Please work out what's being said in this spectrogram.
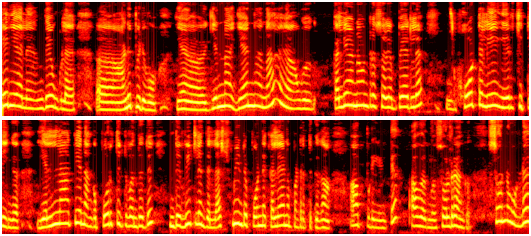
ஏரியாவிலேருந்தே உங்களை அனுப்பிடுவோம். ஏன் என்ன ஏன்னா அவங்க கல்யாணன்ற சொல் பேரில் ஹோட்டலையே எரிச்சிட்டீங்க. எல்லாத்தையும் நாங்கள் பொறுத்துட்டு வந்தது இந்த வீட்டில் இந்த லக்ஷ்மின்ற பொண்ணை கல்யாணம் பண்ணுறதுக்கு தான் அப்படின்ட்டு அவங்க சொல்கிறாங்க சொன்ன உடனே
